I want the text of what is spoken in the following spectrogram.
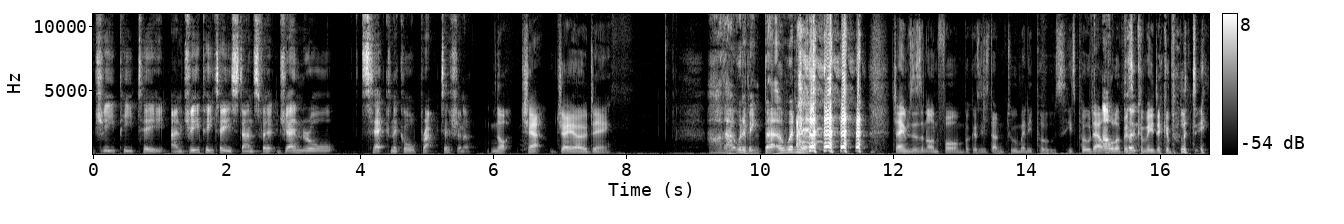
GPT. And GPT stands for General Technical Practitioner. Not chat J O D. Oh, that would have been better, wouldn't it? James isn't on form because he's done too many poos. He's pulled out Oh, all of his comedic ability.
